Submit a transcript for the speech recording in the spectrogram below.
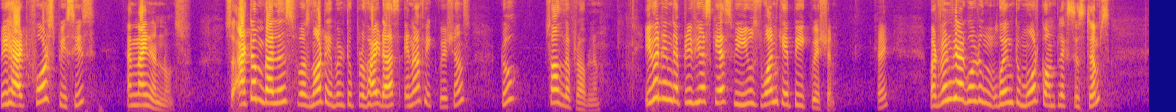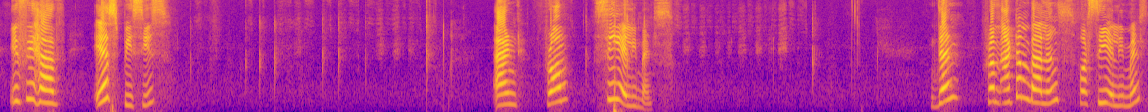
we had 4 species and 9 unknowns. So, atom balance was not able to provide us enough equations to solve the problem. Even in the previous case we used one Kp equation, right. But when we are going to, going to more complex systems, if we have A species and from C elements Then from atom balance for C elements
